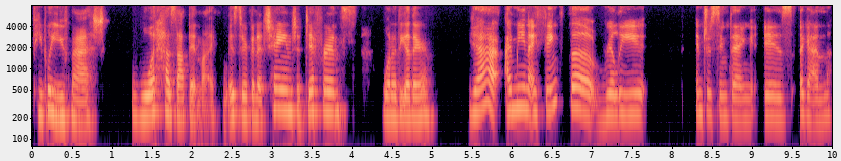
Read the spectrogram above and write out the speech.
people you've met what has that been like? Is there been a change a difference one or the other? Yeah i mean i think the really interesting thing is again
